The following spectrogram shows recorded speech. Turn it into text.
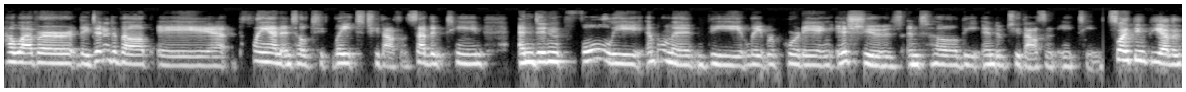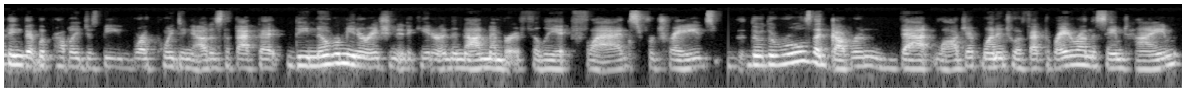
However, they didn't develop a plan until late 2017 and didn't fully implement the late reporting issues until the end of 2018. So I think the other thing that would probably just be worth pointing out is the fact that the no remuneration indicator and the non-member affiliate flags for trades, the, the rules that govern that logic went into effect right around the same time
